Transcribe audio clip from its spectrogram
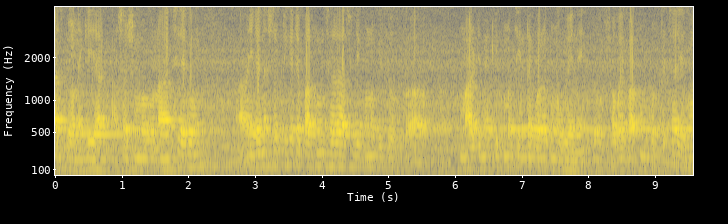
আসবে অনেকেই, আসার সম্ভাবনা আছে। এবং ইন্টারন্যাশনাল ক্রিকেটে পারফর্ম ছাড়া আসলে কোনো কিছু আলটিমেটলি কোনো চিন্তা করার কোনো ওয়ে নেই। তো সবাই পারফর্ম করতে চায় এবং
